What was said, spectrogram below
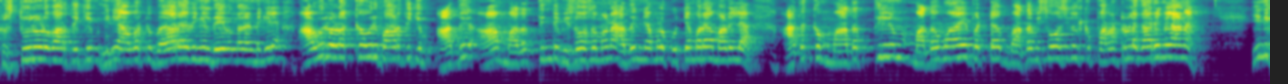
ക്രിസ്തുവിനോട് പ്രാർത്ഥിക്കും. ഇനി അവർക്ക് വേറെ ഏതെങ്കിലും ദൈവങ്ങളുണ്ടെങ്കിൽ അവരോടൊക്കെ അവർ പ്രാർത്ഥിക്കും. അത് ആ മതത്തിന്റെ വിശ്വാസമാണ്. അത് നമ്മൾ കുറ്റം പറയാൻ പാടില്ല. അതൊക്കെ മതത്തിലും മതവുമായി പെട്ട മതവിശ്വാസികൾക്ക് പറഞ്ഞിട്ടുള്ള കാര്യങ്ങളാണ്. ഇനി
